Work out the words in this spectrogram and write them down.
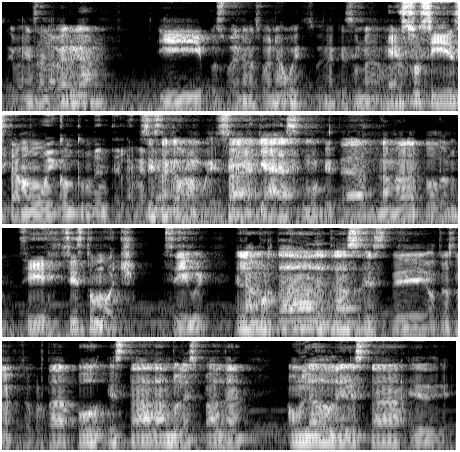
O sea, váyanse a la verga. Y pues suena, suena, güey. Suena que es una. una- Eso sí está muy contundente, la neta. Sí, está cabrón, güey. O sea, ya es como que te da la madre a todo, ¿no? Sí, sí es too much. Sí, güey. En la portada de atrás, este, otros en la contraportada, Paul está dando la espalda. A un lado de él está eh,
